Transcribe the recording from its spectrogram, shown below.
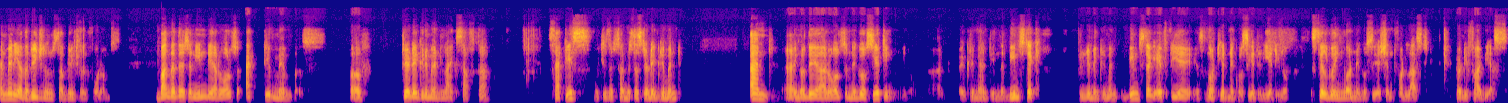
and many other regional and sub-regional forums. Bangladesh and India are also active members of trade agreement like SAFTA, SATIS, which is a services trade agreement, and uh, you know they are also negotiating you know uh, agreement in the BIMSTEC free trade agreement. BIMSTEC FTA is not yet negotiated yet. You know, still going on negotiation for last 25 years.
